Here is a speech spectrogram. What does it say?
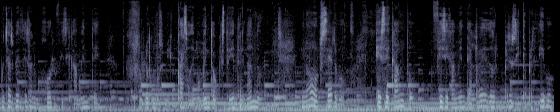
Muchas veces a lo mejor físicamente, por ejemplo como es mi caso de momento, aunque estoy entrenando, no observo ese campo físicamente alrededor, pero sí que percibo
